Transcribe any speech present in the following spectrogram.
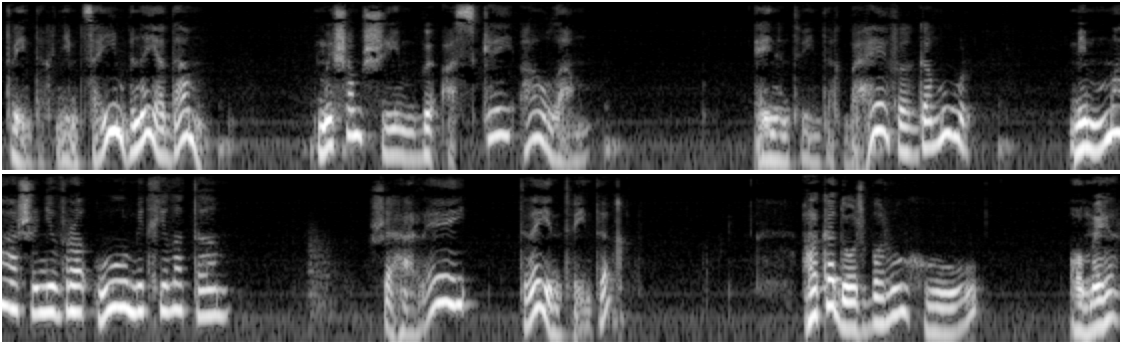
20. Nimtsaim bnei Adam. Mishamshim beaskei aulam. 21. Behever gamur. Mimashe nivra'u mitchilatam. Sheharei 22. Akadosh Baruch Hu Omer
